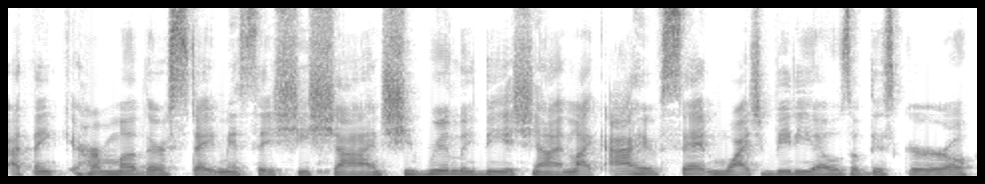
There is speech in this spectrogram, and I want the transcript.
I think her mother's statement says she shined. She really did shine. Like I have sat and watched videos of this girl,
